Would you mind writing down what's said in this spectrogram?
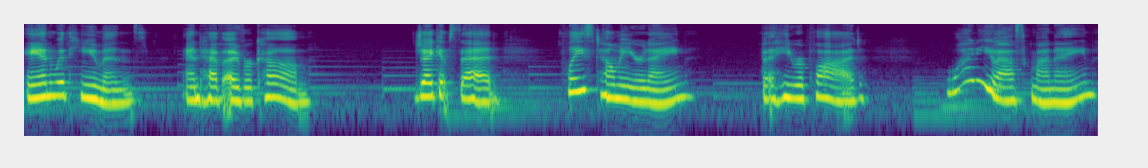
and with humans and have overcome. Jacob said, Please tell me your name. But he replied, Why do you ask my name?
